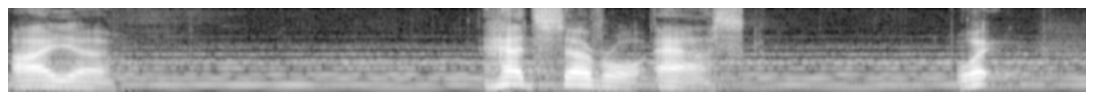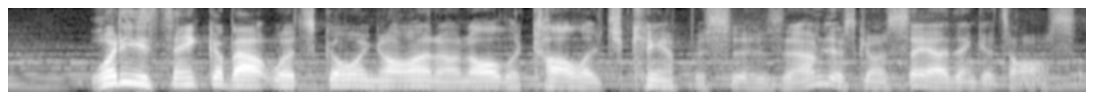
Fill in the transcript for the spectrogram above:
I uh, had several ask What, what do you think about what's going on on all the college campuses? And I'm just going to say, I think it's awesome.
